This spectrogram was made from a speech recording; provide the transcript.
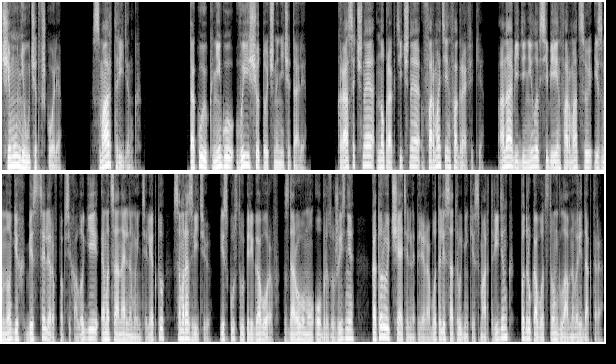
Чему не учат в школе? Smart Reading. Такую книгу вы еще точно не читали. Красочная, но практичная в формате инфографики. Она объединила в себе информацию из многих бестселлеров по психологии, эмоциональному интеллекту, саморазвитию, искусству переговоров, здоровому образу жизни, которую тщательно переработали сотрудники Smart Reading под руководством главного редактора.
